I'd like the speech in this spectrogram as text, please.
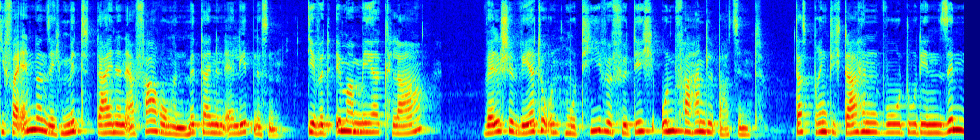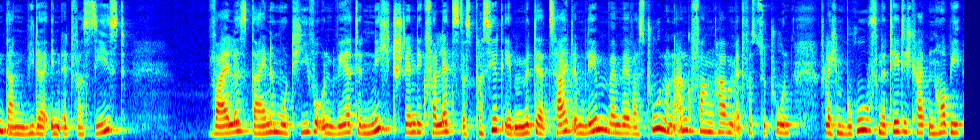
die verändern sich mit deinen Erfahrungen, mit deinen Erlebnissen. Dir wird immer mehr klar, welche Werte und Motive für dich unverhandelbar sind. Das bringt dich dahin, wo du den Sinn dann wieder in etwas siehst, weil es deine Motive und Werte nicht ständig verletzt. Das passiert eben mit der Zeit im Leben, wenn wir was tun und angefangen haben, etwas zu tun, vielleicht ein Beruf, eine Tätigkeit, ein Hobby,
